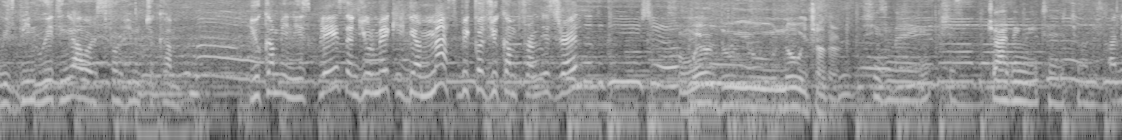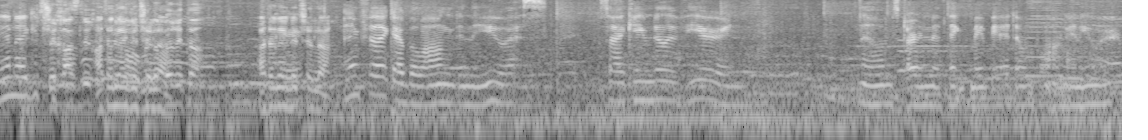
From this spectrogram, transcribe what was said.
We've been waiting hours for him to come. You come in his place and you're making a mess because you come from Israel? From where do you know each other? She's my... she's driving me to Jordan. אני הנהגת שלה. סליחה, סליחה, את הנהגת שלה. את הנהגת שלה. I feel like I belonged in the U.S. So I came to live here and now I'm starting to think maybe I don't belong anywhere.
